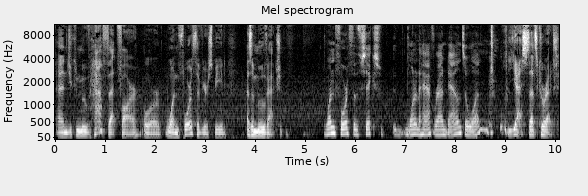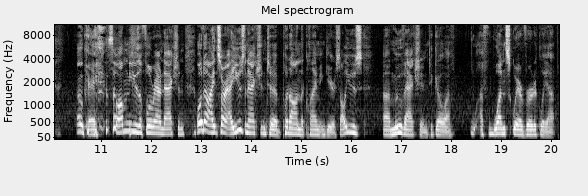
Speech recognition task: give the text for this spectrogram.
and you can move half that far or one fourth of your speed as a move action. One fourth of six, one and a half round down, so one. Yes, that's correct. okay, so I'm gonna use a full round action. Well, no, I sorry, I used an action to put on the climbing gear, so I'll use a move action to go a one square vertically up.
